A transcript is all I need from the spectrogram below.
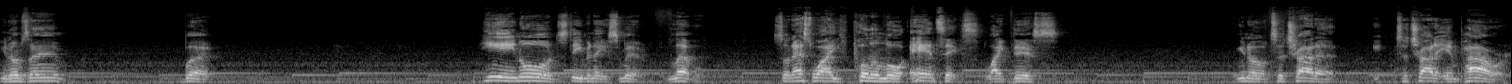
You know what I'm saying? But he ain't on Stephen A. Smith level. So that's why he's pulling little antics like this, you know, to try to to try to empower.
